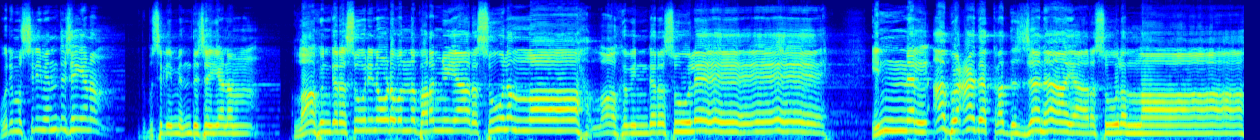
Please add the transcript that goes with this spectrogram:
ഒരു മുസ്ലിം എന്ത് ചെയ്യണം? ഒരു മുസ്ലിം എന്ത് ചെയ്യണം? അള്ളാഹുവിന്റെ റസൂലിനോട് വന്ന് പറഞ്ഞു യാ റസൂലല്ലാഹ് അള്ളാഹുവിന്റെ റസൂലേ ഇന്നൽ റസൂലല്ലാഹ്.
